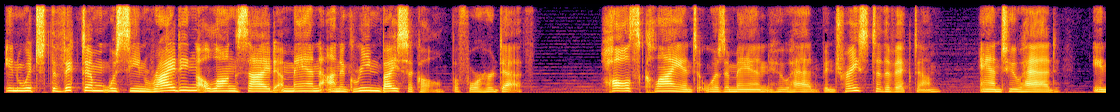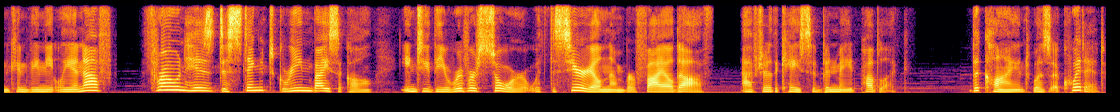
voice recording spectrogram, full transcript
in which the victim was seen riding alongside a man on a green bicycle before her death. Hall's client was a man who had been traced to the victim and who had, inconveniently enough, thrown his distinct green bicycle into the River Soar with the serial number filed off after the case had been made public. The client was acquitted.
